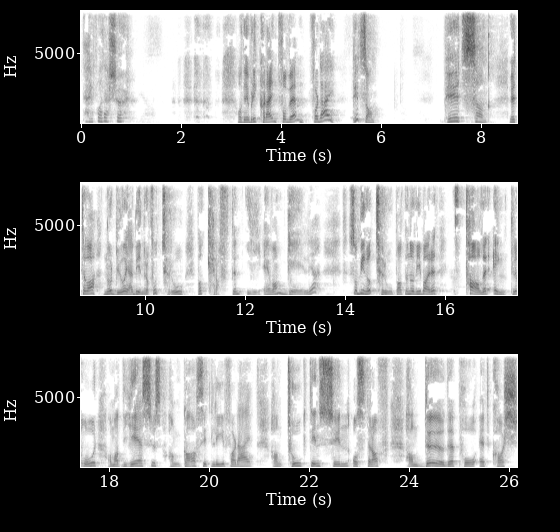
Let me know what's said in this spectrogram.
Det er jo på deg sjøl. Og det blir kleint for hvem? For deg. Pizzaen. Pizzaen. Vet du hva? Når du og jeg begynner å få tro på kraften i evangeliet, så begynner å tro på at når vi bare taler enkle ord om at Jesus han ga sitt liv for deg. Han tok din synd og straff. Han døde på et kors.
